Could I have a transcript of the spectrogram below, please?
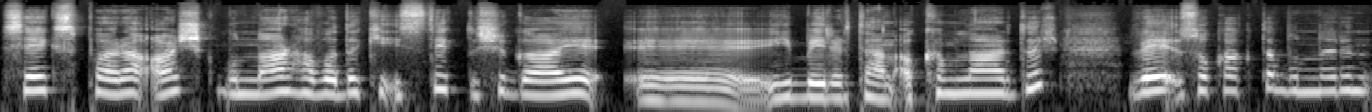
Seks, para, aşk bunlar havadaki istek dışı gayeyi belirten akımlardır ve sokakta bunların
